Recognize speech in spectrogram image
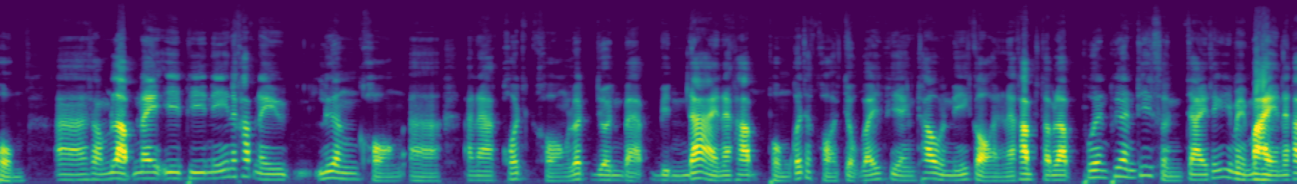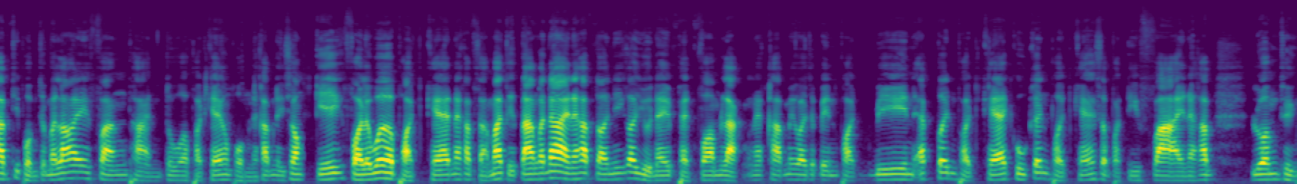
ผม สำหรับใน EP นี้นะครับในเรื่องของออนาคตของรถยนต์แบบบินได้นะครับ ผมก็จะขอจบไว้เพียงเท่านี้ก่อนนะครับสำหรับเพื่อนๆที่สนใจเทคโนโลยีใหม่ๆนะครับที่ผมจะมาเล่าให้ฟังผ่านตัวพอดแคสต์ของผมนะครับในช่อง Geek Forever Podcast นะครับสามารถติดตามกันได้นะครับ ตอนนี้ก็อยู่ในแพลตฟอร์มหลักนะครับไม่ว่าจะเป็น Podbean Apple Podcast Google Podcast Spotify นะครับรวมถึง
